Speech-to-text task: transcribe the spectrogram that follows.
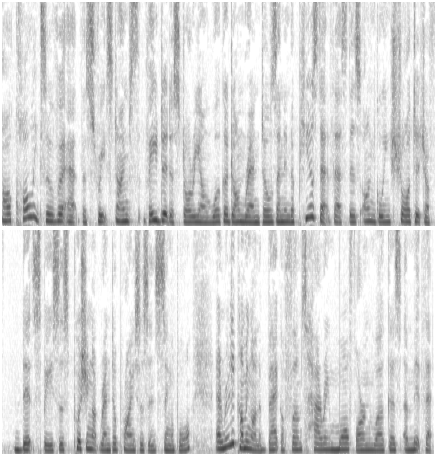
our colleagues over at the Straits Times, they did a story on worker dorm rentals, and it appears that there's this ongoing shortage of bed spaces pushing up rental prices in Singapore, and really coming on the back of firms hiring more foreign workers amid that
